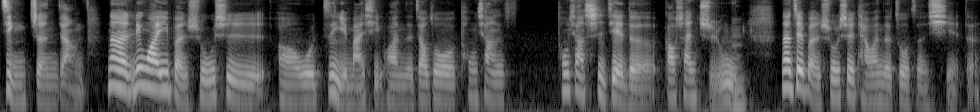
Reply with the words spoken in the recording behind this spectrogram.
竞争这样子。那另外一本书是呃我自己也蛮喜欢的，叫做《通向通向世界的高山植物》，嗯、那这本书是台湾的作者写的。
